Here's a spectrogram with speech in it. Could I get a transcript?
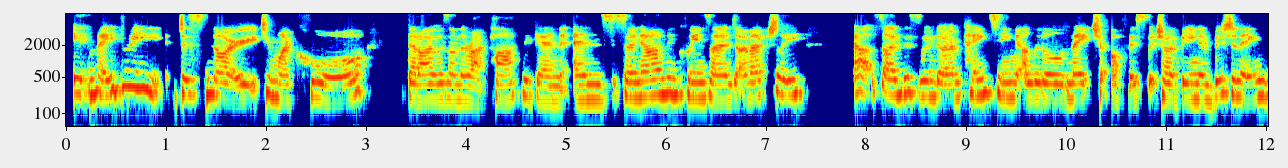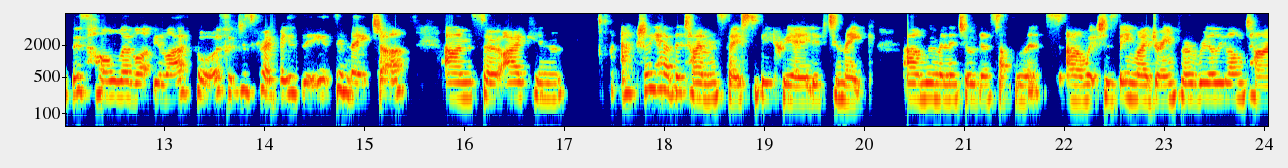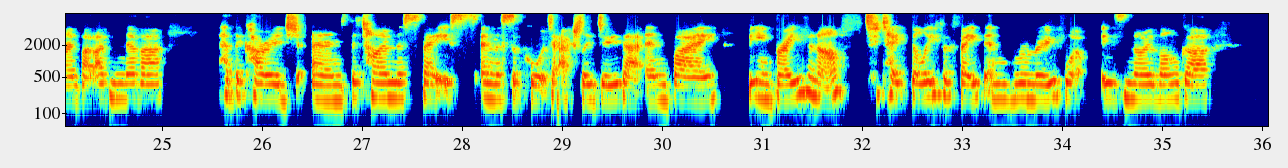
it made me just know to my core that I was on the right path again. And so now I'm in Queensland. I'm actually outside this window, I'm painting a little nature office, which I've been envisioning this whole level up your life course, which is crazy. It's in nature. Um, so I can actually have the time and space to be creative to make um, women and children supplements, um, which has been my dream for a really long time, but I've never had the courage and the time, the space, and the support to actually do that. And by being brave enough to take the leap of faith and remove what is no longer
